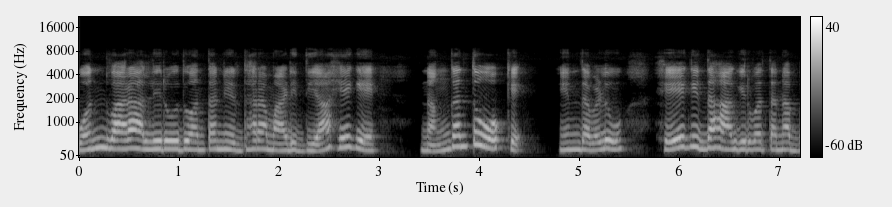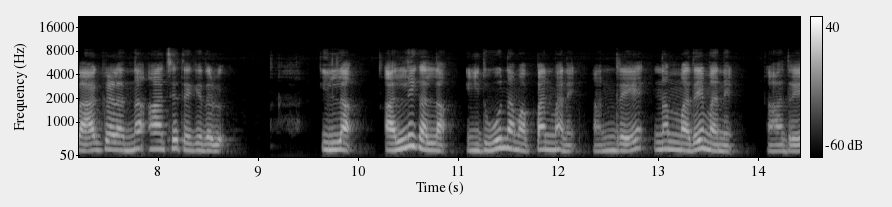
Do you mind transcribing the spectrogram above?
ಒಂದು ವಾರ ಅಲ್ಲಿರುವುದು ಅಂತ ನಿರ್ಧಾರ ಮಾಡಿದ್ದೀಯಾ ಹೇಗೆ? ನಂಗಂತೂ ಓಕೆ ಎಂದವಳು ಹೇಗಿದ್ದ ಹಾಗಿರುವ ತನ್ನ ಬ್ಯಾಗ್ಗಳನ್ನು ಆಚೆ ತೆಗೆದಳು. ಇಲ್ಲ, ಅಲ್ಲಿಗಲ್ಲ, ಇದು ನಮ್ಮಪ್ಪನ ಮನೆ. ಅಂದರೆ ನಮ್ಮದೇ ಮನೆ. ಆದರೆ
